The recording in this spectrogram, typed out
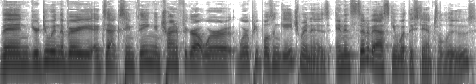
then you're doing the very exact same thing and trying to figure out where where people's engagement is. And instead of asking what they stand to lose,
